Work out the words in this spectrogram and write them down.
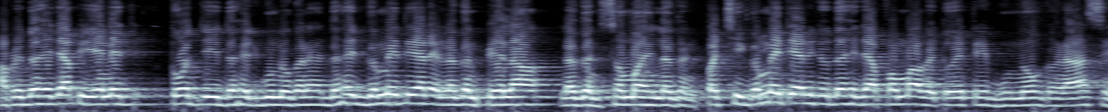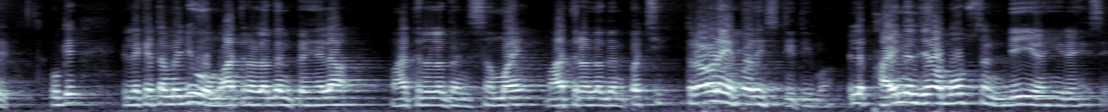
આપણે દહેજ આપીએ એને જ તો જ દહેજ ગુનો ગણાય. દહેજ ગમે ત્યારે લગ્ન પહેલાં, લગ્ન સમય, લગ્ન પછી ગમે ત્યારે જો દહેજ આપવામાં આવે તો એ તે ગુનો ગણાશે. ઓકે? એટલે કે તમે જુઓ, માત્ર લગ્ન પહેલાં, માત્ર લગ્ન સમય, માત્ર લગ્ન પછી ત્રણેય પરિસ્થિતિમાં. એટલે ફાઇનલ જવાબ ઓપ્શન ડી અહીં રહેશે.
